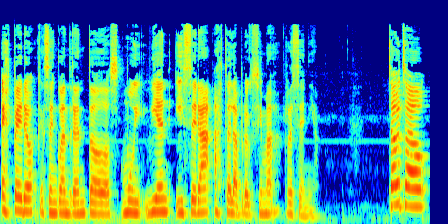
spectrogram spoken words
Espero que se encuentren todos muy bien y será hasta la próxima reseña. Chao, chao.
